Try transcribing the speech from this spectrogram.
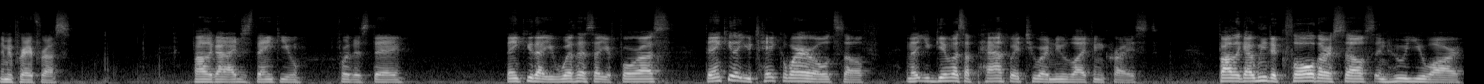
Let me pray for us. Father God, I just thank you for this day. Thank you that you're with us, that you're for us. Thank you that you take away our old self and that you give us a pathway to our new life in Christ. Father God, we need to clothe ourselves in who you are.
